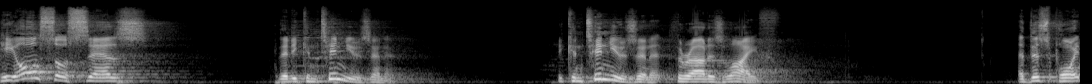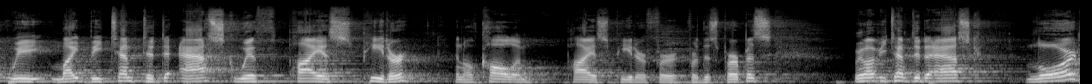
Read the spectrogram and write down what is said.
he also says that he continues in it. He continues in it throughout his life. At this point, we might be tempted to ask with pious Peter, and I'll call him pious Peter for, for this purpose. We might be tempted to ask, Lord,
